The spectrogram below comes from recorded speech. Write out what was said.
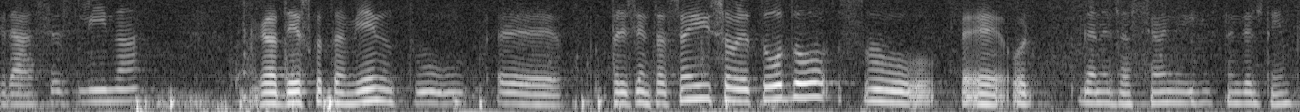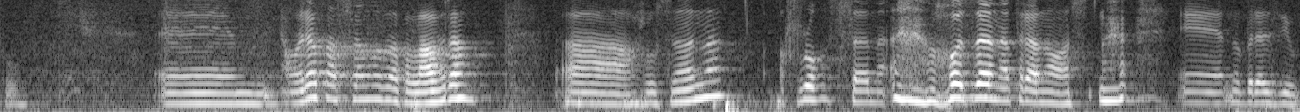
Gracias, Lina. Agradezco também tu eh, apresentação e, sobretudo, sua eh, organização e gestão do tempo. Eh, agora passamos a palavra a Rosana, Rosana, Rosana para nós, eh, no Brasil.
